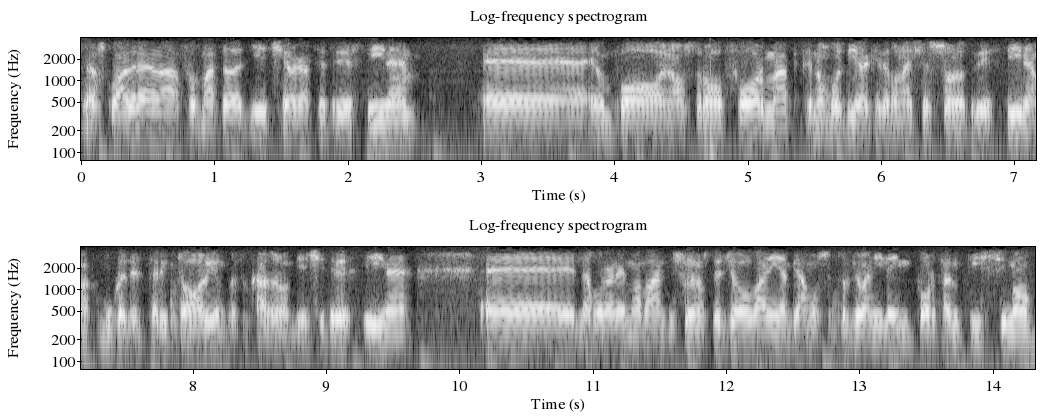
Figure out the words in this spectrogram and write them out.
La squadra era formata da 10 ragazze triestine, eh, è un po' il nostro format, che non vuol dire che devono essere solo triestine, ma comunque del territorio, in questo caso sono 10 triestine. Eh, lavoreremo avanti sulle nostre giovani, abbiamo un centro giovanile importantissimo,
